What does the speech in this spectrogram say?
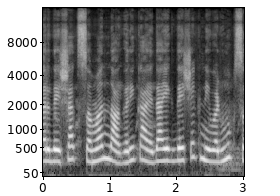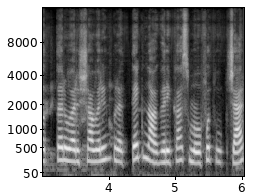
तर देशात समान नागरी कायदा एक देश एक निवडणूक सत्तर वर्षावरील प्रत्येक नागरिकास मोफत उपचार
